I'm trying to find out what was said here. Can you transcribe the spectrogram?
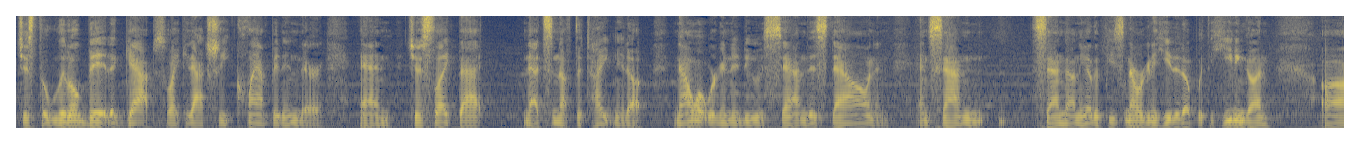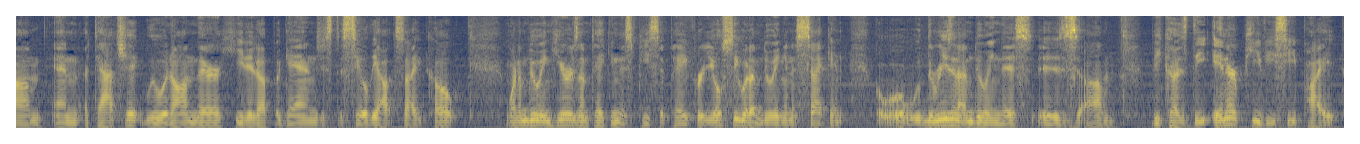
just a little bit of gap so I could actually clamp it in there. And just like that, that's enough to tighten it up. Now what we're going to do is sand this down and, and sand, sand down the other piece. Now we're going to heat it up with the heating gun um, and attach it, glue it on there, heat it up again just to seal the outside coat. What I'm doing here is I'm taking this piece of paper. You'll see what I'm doing in a second. But the reason I'm doing this is um, because the inner PVC pipe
